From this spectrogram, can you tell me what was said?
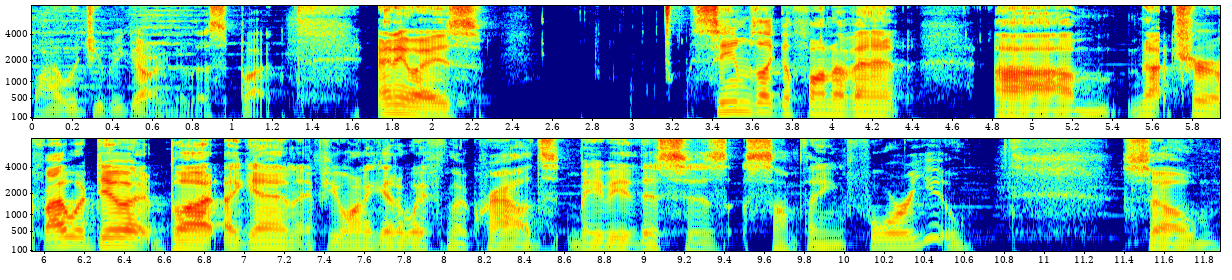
why would you be going to this? But, anyways, seems like a fun event. Um, not sure if I would do it, but again, if you want to get away from the crowds, maybe this is something for you. So,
